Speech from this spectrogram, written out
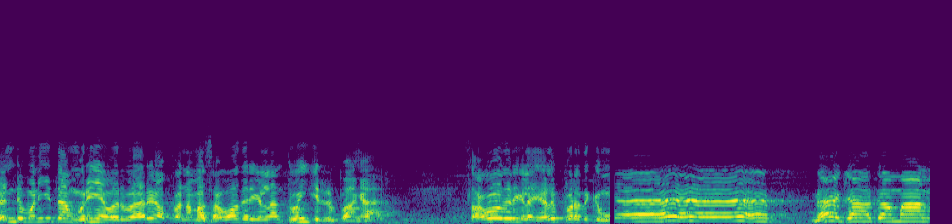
ரெண்டு மணிக்கு தான் முரியன் வருவாரு. அப்ப நம்ம சகோதரிகள்லாம் தூங்கிட்டு இருப்பாங்க. சகோதரிகளை எழுப்புறதுக்கு மேகாதமான்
